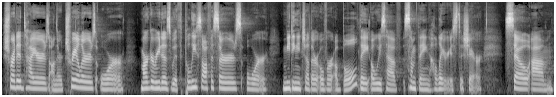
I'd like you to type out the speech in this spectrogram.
shredded tires on their trailers or margaritas with police officers or meeting each other over a bowl. They always have something hilarious to share. So, um,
